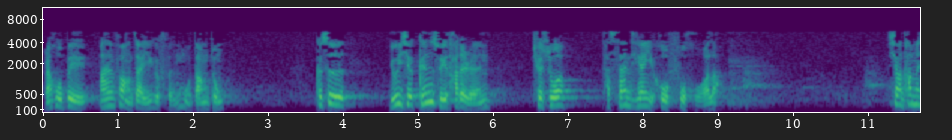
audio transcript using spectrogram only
然后被安放在一个坟墓当中。可是有一些跟随他的人却说，他三天以后复活了。向他们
